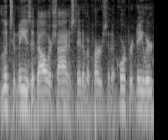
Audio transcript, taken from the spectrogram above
looks at me as a dollar sign instead of a person, a corporate dealer,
